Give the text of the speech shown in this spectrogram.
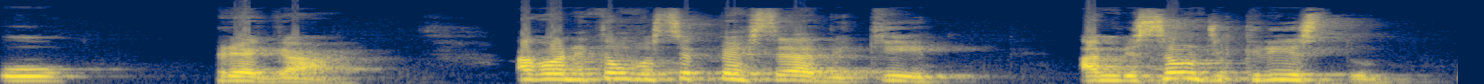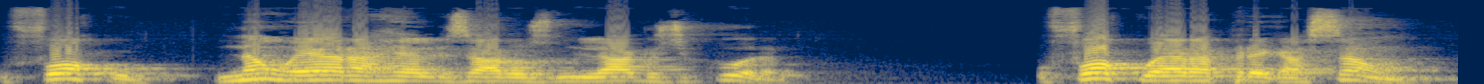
o pregar. Agora, então, você percebe que a missão de Cristo, o foco não era realizar os milagres de cura. O foco era a pregação,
